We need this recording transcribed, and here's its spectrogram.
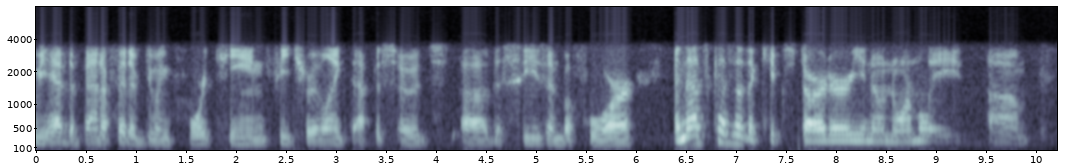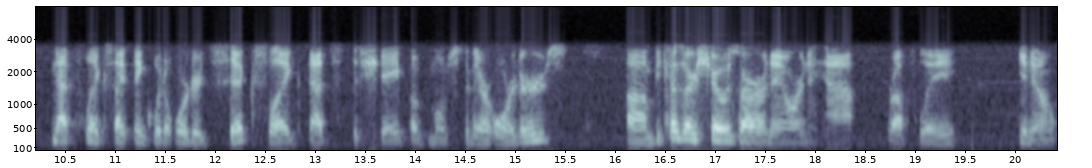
we had the benefit of doing 14 feature length episodes uh, this season before. And that's because of the Kickstarter. You know, normally um, Netflix, I think, would have ordered six. Like, that's the shape of most of their orders um, because our shows are an hour and a half roughly you know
